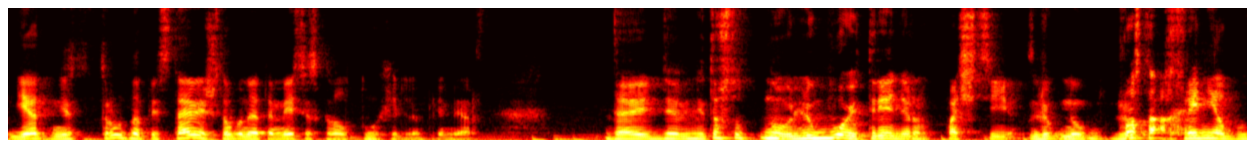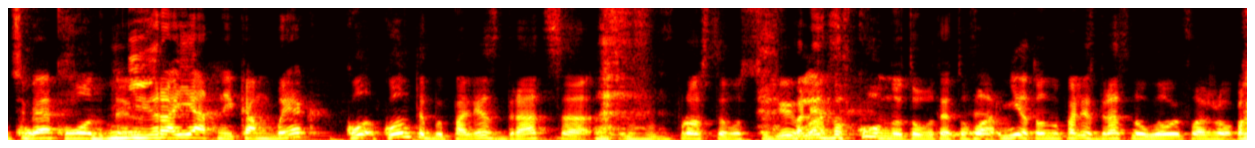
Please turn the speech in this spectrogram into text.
Я, мне трудно представить, что бы на этом месте сказал Тухель, например. Да, не то, что... Ну, любой тренер почти. Лю- ну, Просто охренел бы. У тебя Конте. невероятный камбэк. Кон- Конте бы полез драться просто вот с судьей. Полез бы в комнату вот эту вар. Нет, он бы полез драться на угловой флажок.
